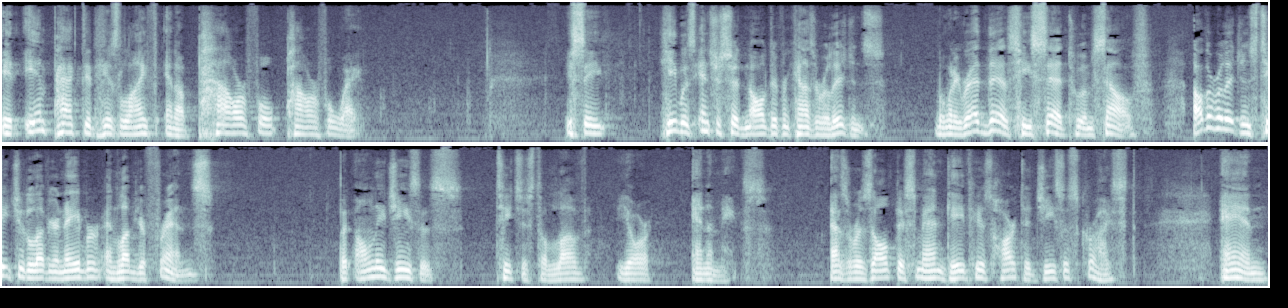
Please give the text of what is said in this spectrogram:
it impacted his life in a powerful, powerful way. You see, he was interested in all different kinds of religions. But when he read this, he said to himself, Other religions teach you to love your neighbor and love your friends, but only Jesus teaches to love your enemies. As a result, this man gave his heart to Jesus Christ and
